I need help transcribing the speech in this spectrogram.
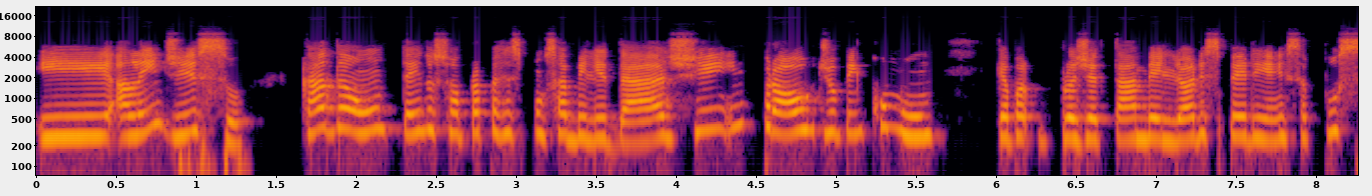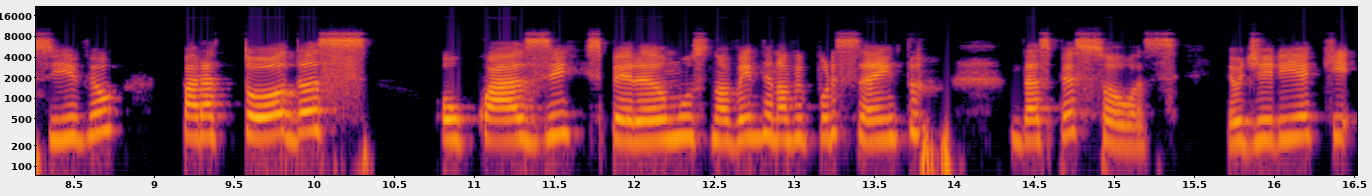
E, além disso, cada um tendo sua própria responsabilidade em prol de um bem comum, que é projetar a melhor experiência possível para todas ou quase, esperamos, 99% das pessoas. Eu diria que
